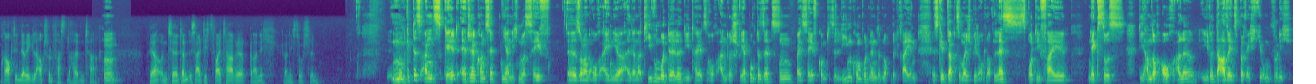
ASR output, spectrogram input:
braucht in der Regel auch schon fast einen halben Tag. Mhm. Ja, und äh, dann ist eigentlich zwei Tage gar nicht, gar nicht so schlimm. Nun gibt es an Scaled Agile-Konzepten ja nicht nur Safe. Äh, sondern auch einige alternative Modelle, die teils auch andere Schwerpunkte setzen. Bei Safe kommt diese Lean-Komponente noch mit rein. Es gibt aber zum Beispiel auch noch Less, Spotify, Nexus. Die haben doch auch alle ihre Daseinsberechtigung, würde ich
